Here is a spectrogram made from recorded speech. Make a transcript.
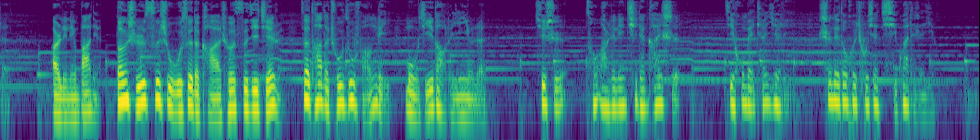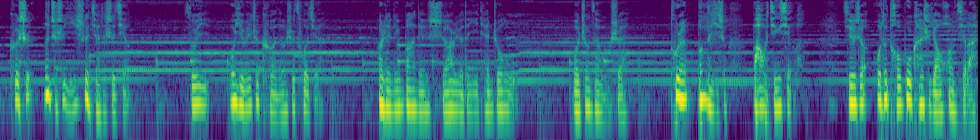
人。二零零八年。当时四十五岁的卡车司机杰瑞在他的出租房里目击到了阴影人。其实从二零零七年开始，几乎每天夜里室内都会出现奇怪的人影，可是那只是一瞬间的事情，所以我以为这可能是错觉。二零零八年十二月的一天中午，我正在午睡，突然“嘣”的一声把我惊醒了，接着我的头部开始摇晃起来，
